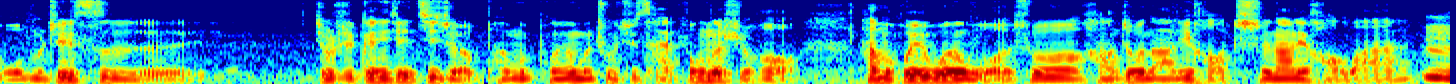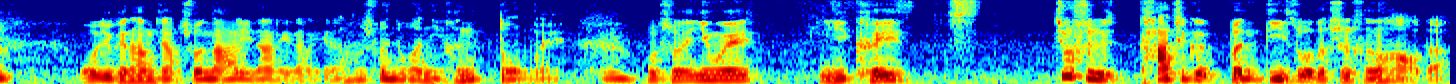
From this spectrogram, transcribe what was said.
我们这次就是跟一些记者朋朋友们出去采风的时候，他们会问我说杭州哪里好吃，哪里好玩。嗯，我就跟他们讲说哪里哪里哪里，然后他说哇你很懂哎。嗯我说因为你可以，就是他这个本地做的是很好的。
